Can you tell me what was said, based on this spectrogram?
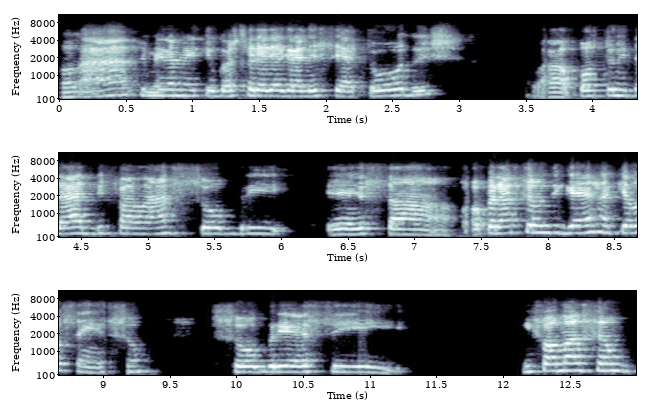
Olá, primeiramente eu gostaria de agradecer a todos a oportunidade de falar sobre essa operação de guerra que é o censo, sobre essa informação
